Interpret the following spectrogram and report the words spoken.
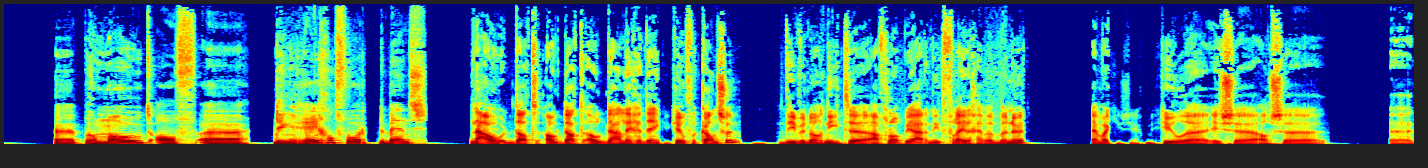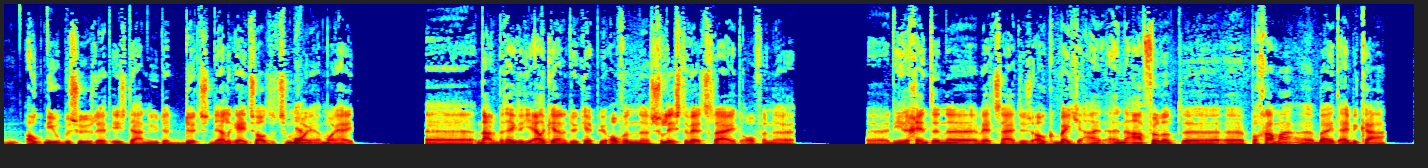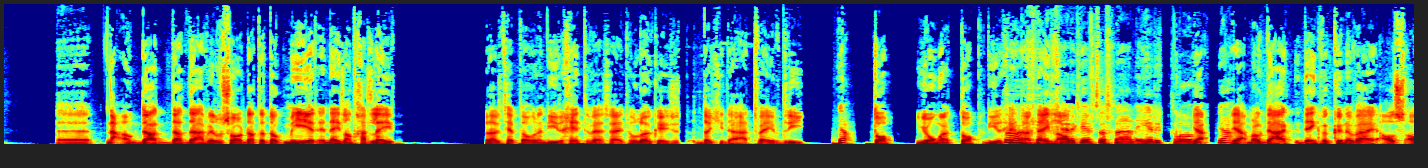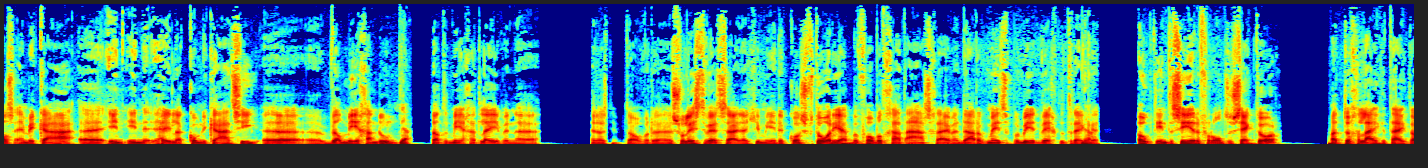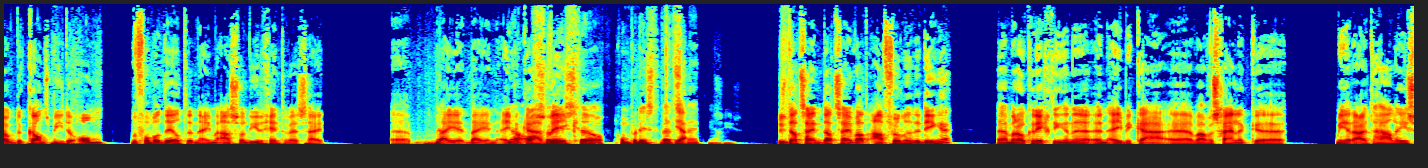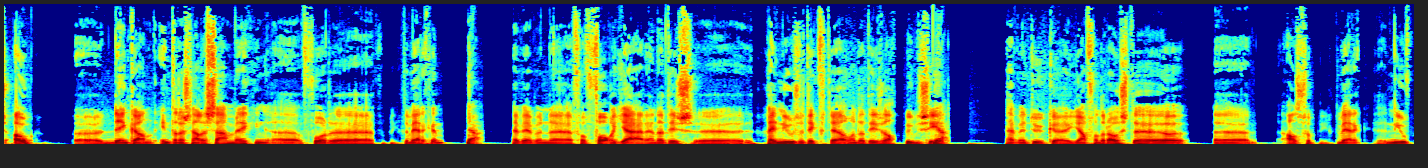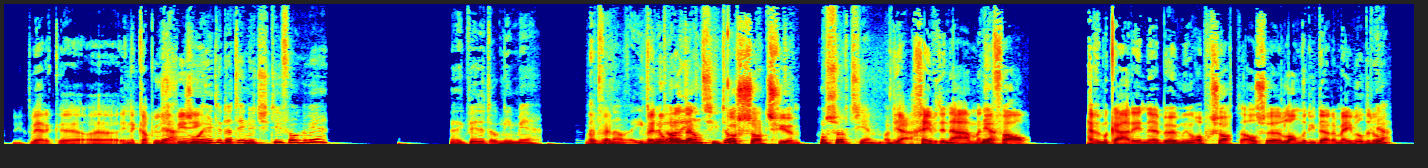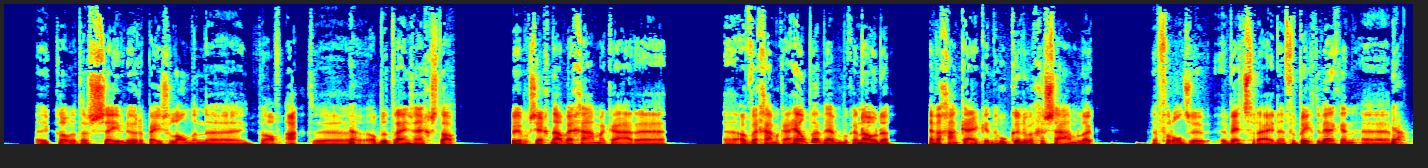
eh, promoot of eh, dingen regelt voor de bands? Nou, dat, ook, dat, ook daar liggen denk ik heel veel kansen. Die we nog niet uh, afgelopen jaren niet volledig hebben benut. En wat je zegt, Michiel uh, is uh, als uh, ook nieuw bestuurslid, is daar nu de Dutch Delegate, zoals het zo mooi, ja. mooi heet. Eh, nou, dat betekent dat je elk jaar natuurlijk heb je of een solistenwedstrijd of een dirigentenwedstrijd. Dus ook een beetje een aanvullend programma bij het EBK. nou, ook daar, dat, daar willen we zorgen dat het ook meer in Nederland gaat leven. Als je het hebt over een dirigentenwedstrijd, hoe leuk is het dat je daar twee of drie ja. top, jonge top dirigenten nou, uit Nederland... Gerk heeft dat gedaan, Erik geloof ik. Ja, ja. ja, maar ook daar denken we kunnen wij als, als MBK uh, in, in de hele communicatie uh, wel meer gaan doen. Ja. Dat het meer gaat leven. Uh, en als je het over een solistenwedstrijd, dat je meer de conservatoria bijvoorbeeld gaat aanschrijven en daar ook mensen probeert weg te trekken. Ja. Ook te interesseren voor onze sector. Maar tegelijkertijd ook de kans bieden om bijvoorbeeld deel te nemen aan zo'n dirigentenwedstrijd. Bij, bij een EBK-week. Ja, of solisten of componistenwedstrijd. Ja, dus dat zijn, dat zijn wat aanvullende dingen. Uh, maar ook richting een, een EBK uh, waar waarschijnlijk meer uit te halen is. Ook denk aan internationale samenwerking voor verplichte werken. Ja. We hebben voor volgend jaar, en dat is geen nieuws wat ik vertel, want dat is al gepubliceerd. Ja. Hebben we natuurlijk Jan van der Oost als verplicht werk, nieuw verplicht werk in de kampioensdivisie. Ja, hoe heette dat initiatief ook alweer? Ik weet het ook niet meer. Wat we, nou, iets we noemen alliantie, het toch? consortium. Consortium. Okay. Ja, geef het een naam. In ja. ieder geval hebben we elkaar in uh, Birmingham opgezocht als uh, landen die daar mee wilden doen. Ja. Ik geloof dat er zeven Europese landen, uh, in ieder acht, ja. op de trein zijn gestapt. We hebben gezegd, nou, wij gaan elkaar, of wij gaan elkaar helpen. We hebben elkaar nodig. En we gaan kijken hoe kunnen we gezamenlijk voor onze wedstrijden verplichte werken ja.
